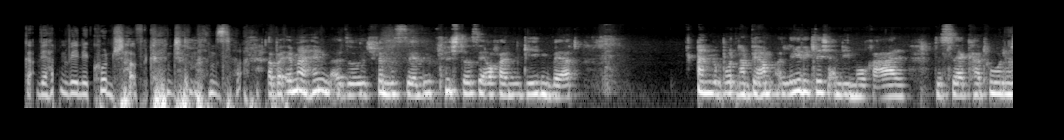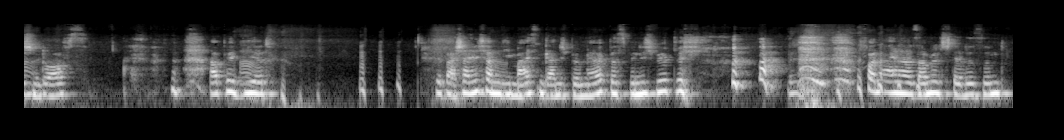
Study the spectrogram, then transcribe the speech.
Gab, wir hatten wenig Kundschaft, könnte man sagen. Aber immerhin, also ich finde es sehr löblich, dass ihr auch einen Gegenwert angeboten habt. Wir haben lediglich an die Moral des sehr katholischen ah. Dorfs appelliert. Ah. Wahrscheinlich haben die meisten gar nicht bemerkt, dass wir nicht wirklich von einer Sammelstelle sind.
